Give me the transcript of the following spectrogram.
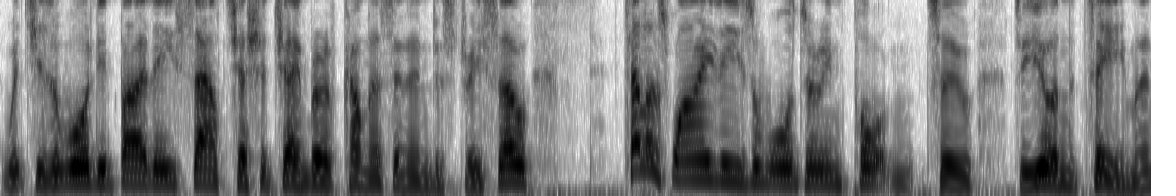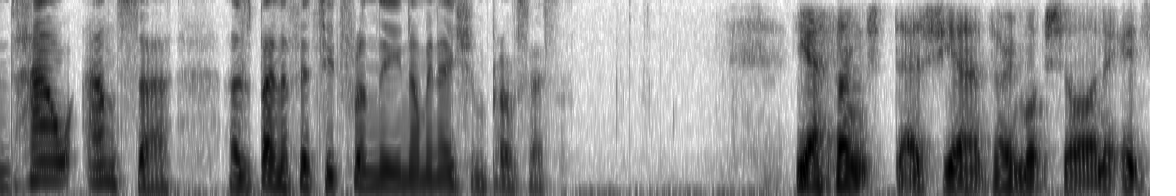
which is awarded by the South Cheshire Chamber of Commerce and Industry. So tell us why these awards are important to, to you and the team and how ANSA has benefited from the nomination process. Yeah, thanks, Des. Yeah, very much so, and it's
